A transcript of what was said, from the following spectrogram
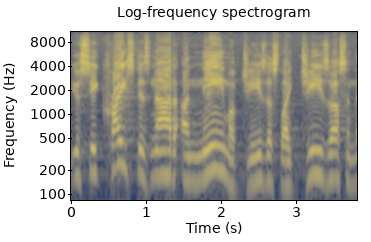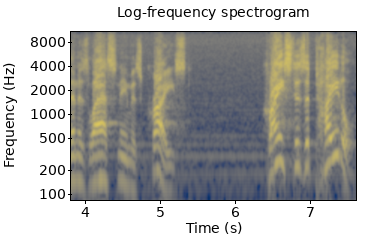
You see, Christ is not a name of Jesus like Jesus and then his last name is Christ. Christ is a title.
